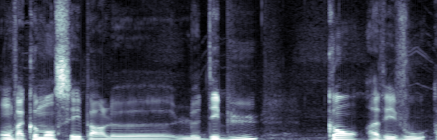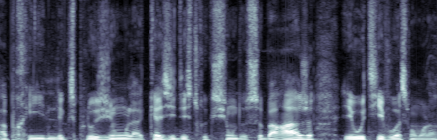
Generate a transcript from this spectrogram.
On va commencer par le, le début. Quand avez-vous appris l'explosion, la quasi-destruction de ce barrage et où étiez-vous à ce moment-là?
